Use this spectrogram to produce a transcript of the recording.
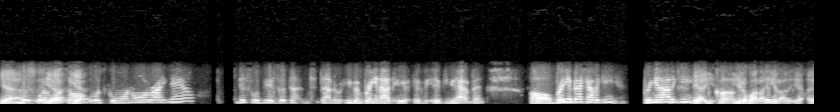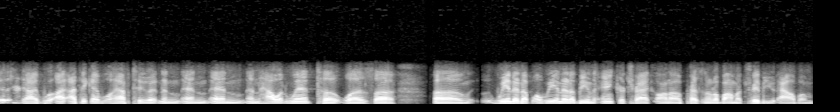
yes, With what, yeah, what's, all, yeah. what's going on right now? This would be a good time, to even bring it out if if, you haven't. Uh, bring it back out again. Bring it out again. Yeah, because you know what? I, you know, yeah. I, will, I, I think I will have to. And and and and how it went uh, was uh, um, we ended up well, we ended up being the anchor track on a President Obama tribute album,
